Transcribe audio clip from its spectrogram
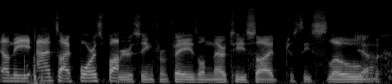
on the anti-force spot we were seeing from FaZe on their T side, just these slow Yeah.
